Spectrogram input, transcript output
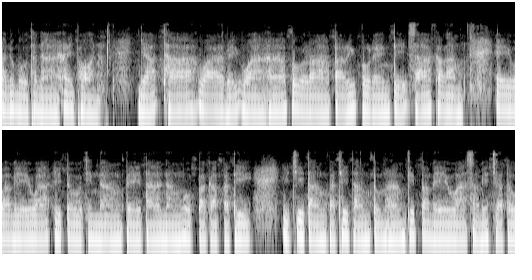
อนุโมทนาให้พรยะถาวาริวาหาปุราปาริปุเรนติสาขลัง เอวเมวะอิโตทินังเปตานังอุปกัปติ อิชิตังปฏิตังตุมหังคิปะเมวะสมิจจตุ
